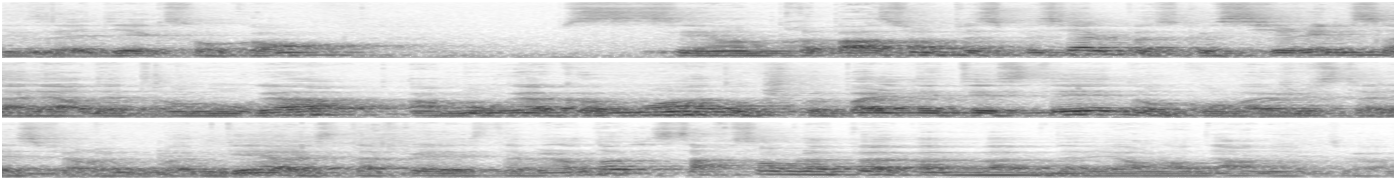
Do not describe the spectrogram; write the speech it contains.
nous- avait dit avec son camp, c'est une préparation un peu spéciale parce que Cyril, ça a l'air d'être un bon gars, un bon gars comme moi, donc je peux pas le détester, donc on va juste aller se faire une bonne guerre et se taper, se taper. Ça ressemble un peu à Bam Bam d'ailleurs l'an dernier, tu vois.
